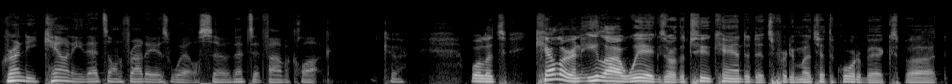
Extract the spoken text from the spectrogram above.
Grundy County. That's on Friday as well. So that's at five o'clock. Okay. Well, it's Keller and Eli Wiggs are the two candidates pretty much at the quarterback spot.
